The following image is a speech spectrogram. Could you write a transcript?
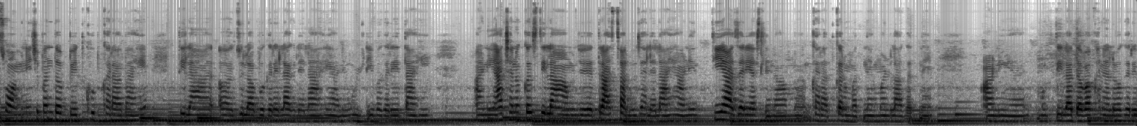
स्वामिनीची पण तब्येत खूप खराब आहे. तिला जुलाब वगैरे लागलेला आहे आणि उलटी वगैरे येत आहे. आणि अचानकच तिला म्हणजे त्रास चालू झालेला आहे आणि ती आजारी असली ना मग घरात करमत नाही मन लागत नाही. आणि मग तिला दवाखान्याला वगैरे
